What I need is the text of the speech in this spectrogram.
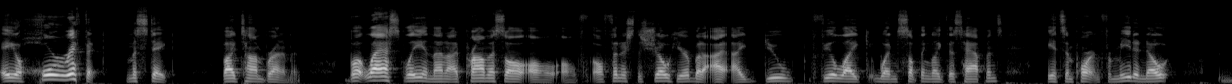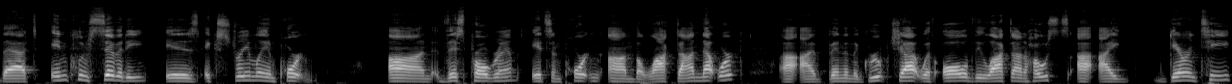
A horrific mistake by Tom Brennaman. But lastly, and then I promise I'll, I'll, I'll, I'll finish the show here, but I, I do feel like when something like this happens, it's important for me to note that inclusivity is extremely important on this program. It's important on the Locked On Network. Uh, I've been in the group chat with all of the Locked On hosts. I guarantee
